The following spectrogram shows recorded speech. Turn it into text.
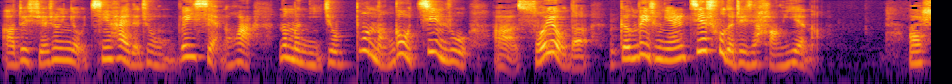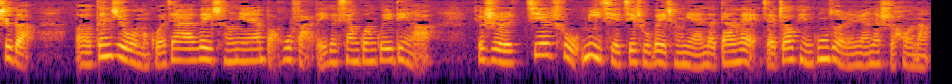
啊对学生有侵害的这种危险的话，那么你就不能够进入啊所有的跟未成年人接触的这些行业呢？啊，是的，呃，根据我们国家未成年人保护法的一个相关规定啊。就是接触密切接触未成年的单位，在招聘工作人员的时候呢，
